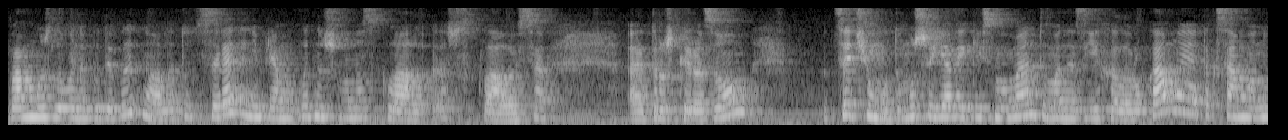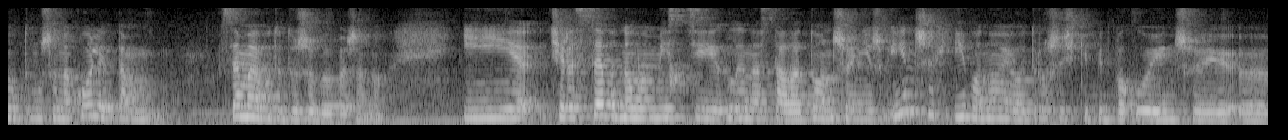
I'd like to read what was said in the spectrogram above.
вам можливо не буде видно, але тут всередині прямо видно, що воно склало, склалося е, трошки разом. Це чому? Тому що я в якийсь момент у мене з'їхала рука моя так само, ну тому що на колі там все має бути дуже виважено. І через це в одному місці глина стала тоншою, ніж в інших, і воно його трошечки під вагою іншої е,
